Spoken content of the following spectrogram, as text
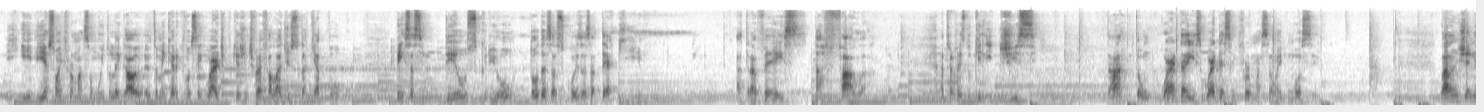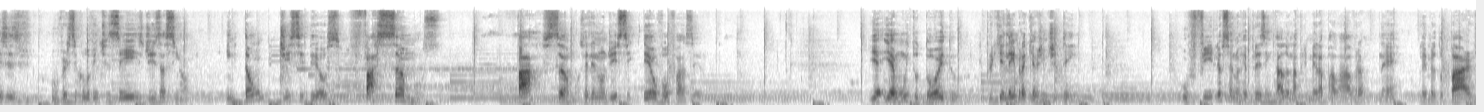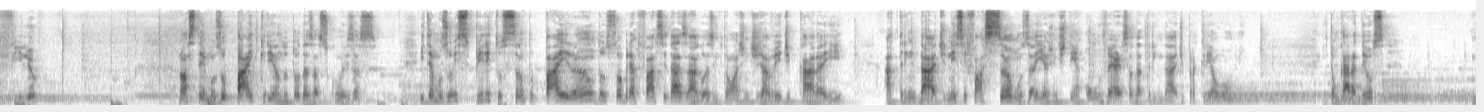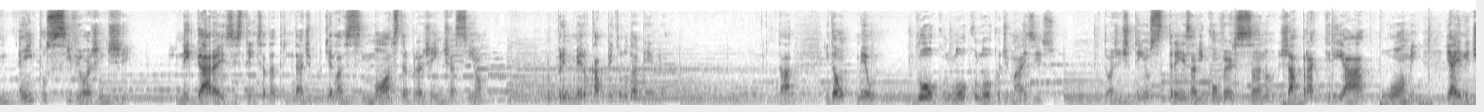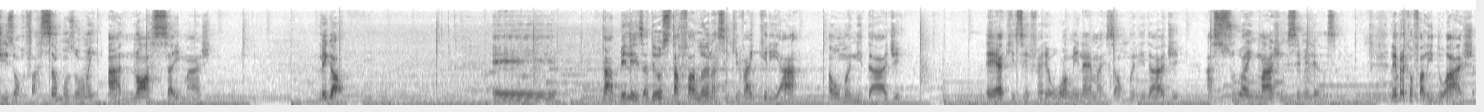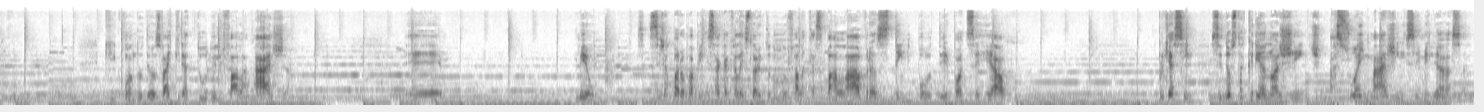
E, e, e essa é uma informação muito legal. Eu também quero que você guarde porque a gente vai falar disso daqui a pouco. Pensa assim, Deus criou todas as coisas até aqui através da fala, através do que ele disse, tá? Então guarda isso, guarda essa informação aí com você. Lá no Gênesis, o versículo 26 diz assim, ó: Então disse Deus: façamos. Façamos. Ele não disse eu vou fazer. E, é, e é muito doido, porque lembra que a gente tem o filho sendo representado na primeira palavra, né? Lembra do bar, filho? Nós temos o Pai criando todas as coisas e temos o Espírito Santo pairando sobre a face das águas. Então a gente já vê de cara aí a Trindade. Nesse façamos aí a gente tem a conversa da Trindade para criar o homem. Então, cara, Deus é impossível a gente negar a existência da Trindade porque ela se mostra pra gente assim, ó, no primeiro capítulo da Bíblia tá? Então, meu, louco, louco, louco demais isso. Então a gente tem os três ali conversando já para criar o homem. E aí ele diz, ó, façamos o homem a nossa imagem. Legal. É... Tá, beleza. Deus está falando assim que vai criar a humanidade. É aqui se refere ao homem, né? Mas a humanidade, a sua imagem e semelhança. Lembra que eu falei do haja? Que quando Deus vai criar tudo, ele fala haja. É... Meu, você já parou para pensar que aquela história que todo mundo fala que as palavras têm poder pode ser real? Porque assim, se Deus está criando a gente, a sua imagem e semelhança,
